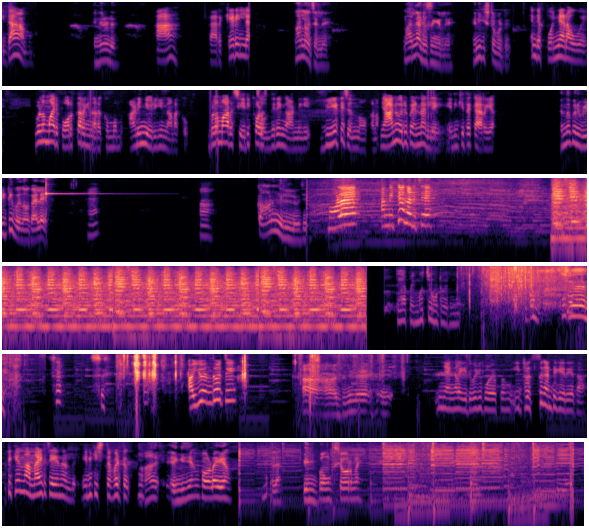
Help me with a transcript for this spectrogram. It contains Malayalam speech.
ഇതാണോ? എങ്ങനെയുണ്ട്? ആ തരക്കേടില്ല. നല്ല വെച്ചല്ലേ നല്ല ഡ്രസ്സിംഗ് അല്ലേ? എനിക്ക് ഇഷ്ടപ്പെട്ടു എന്റെ പൊന്നടാവേ ഇവളുമാര് പുറത്തിറങ്ങി നടക്കുമ്പോ അണിഞ്ഞൊരുങ്ങി നടക്കും. ഇവളുമാർ ശരിക്കുള്ള സൗന്ദര്യം കാണണമെങ്കിൽ വീട്ടിൽ ചെന്ന് നോക്കണം. ഞാനും ഒരു പെണ്ണല്ലേ? എനിക്കിതൊക്കെ അറിയാം. എന്നാ പിന്നെ വീട്ടിൽ പോയി നോക്കാം അല്ലേ? ആ. കാണുന്നില്ലല്ലോ ചേച്ചി മോളെ ആ മിറ്റം ഒന്ന് വരുന്നത് അയ്യോ എന്തു പറ്റി? ആ ഏത് വഴി പോയപ്പോ ഞങ്ങൾ ഇതുവഴി പോയപ്പം ഈ ഡ്രസ് കണ്ടു കയറിയതാ. കുട്ടിക്ക് നന്നായിട്ട് ചെയ്യുന്നുണ്ട്. എനിക്ക് ഇഷ്ടപ്പെട്ടു എങ്ങനെയാ എങ്കിൽ ഞാൻ ഫോളോ ചെയ്യാം. അല്ല പിങ് പോങ് സ്റ്റോറിനെ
